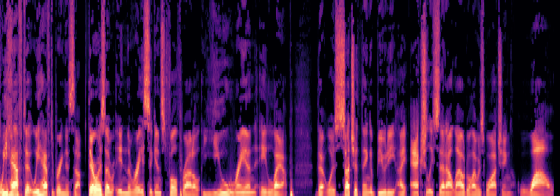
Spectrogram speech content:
we have to we have to bring this up. There was a in the race against Full Throttle. You ran a lap that was such a thing of beauty. I actually said out loud while I was watching, "Wow."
